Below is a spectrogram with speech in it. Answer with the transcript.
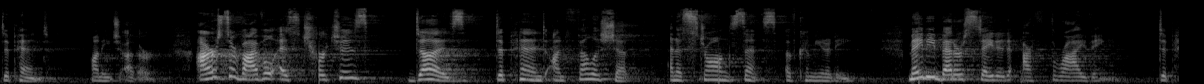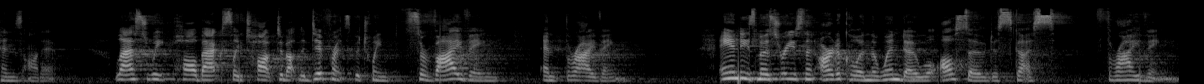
depend on each other. Our survival as churches does depend on fellowship and a strong sense of community. Maybe better stated, our thriving depends on it. Last week, Paul Baxley talked about the difference between surviving and thriving. Andy's most recent article in the window will also discuss thriving.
